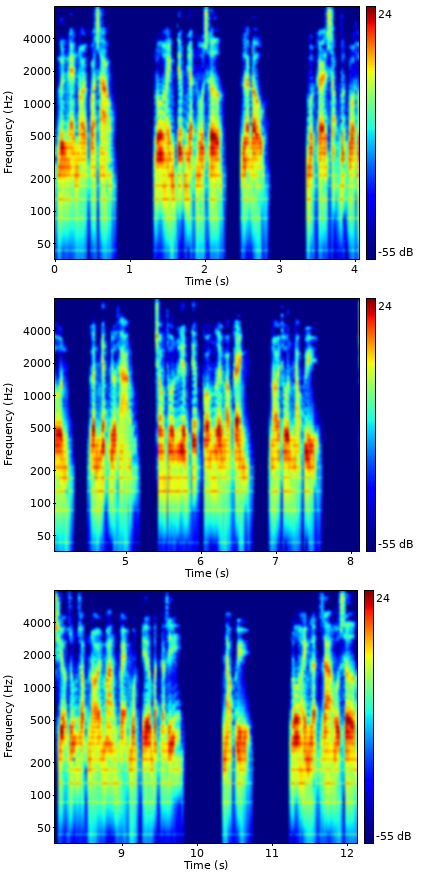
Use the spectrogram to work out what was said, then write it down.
ngươi nghe nói qua sao? Ngô hành tiếp nhận hồ sơ, lắc đầu. Một cái sắp vứt bỏ thôn, gần nhất nửa tháng, trong thôn liên tiếp có người báo cảnh, nói thôn náo quỷ. Triệu dũng giọng nói mang vẻ một tia bất đắc dĩ. Náo quỷ? Ngô hành lật ra hồ sơ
